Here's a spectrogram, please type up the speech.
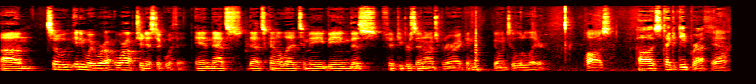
Um, so anyway, we're we're opportunistic with it, and that's that's kind of led to me being this fifty percent entrepreneur. I can go into a little later. Pause. Pause. Take a deep breath. Yeah.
